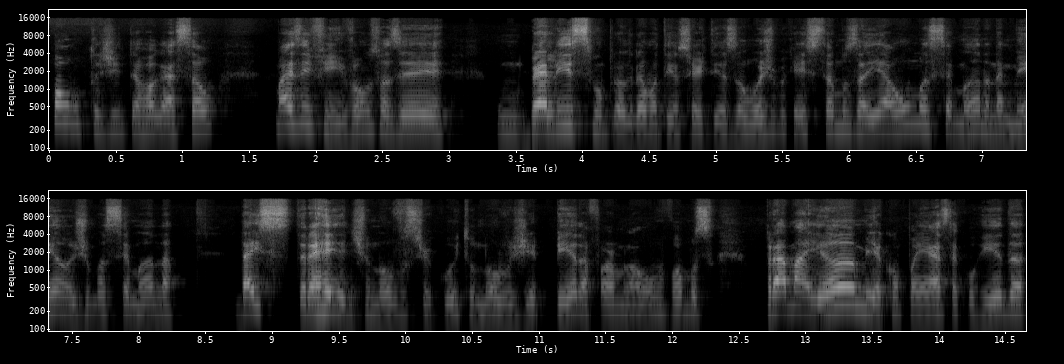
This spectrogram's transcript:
ponto de interrogação. Mas enfim, vamos fazer um belíssimo programa, tenho certeza, hoje, porque estamos aí há uma semana, né? Menos de uma semana da estreia de um novo circuito, um novo GP da Fórmula 1. Vamos para Miami acompanhar essa corrida.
